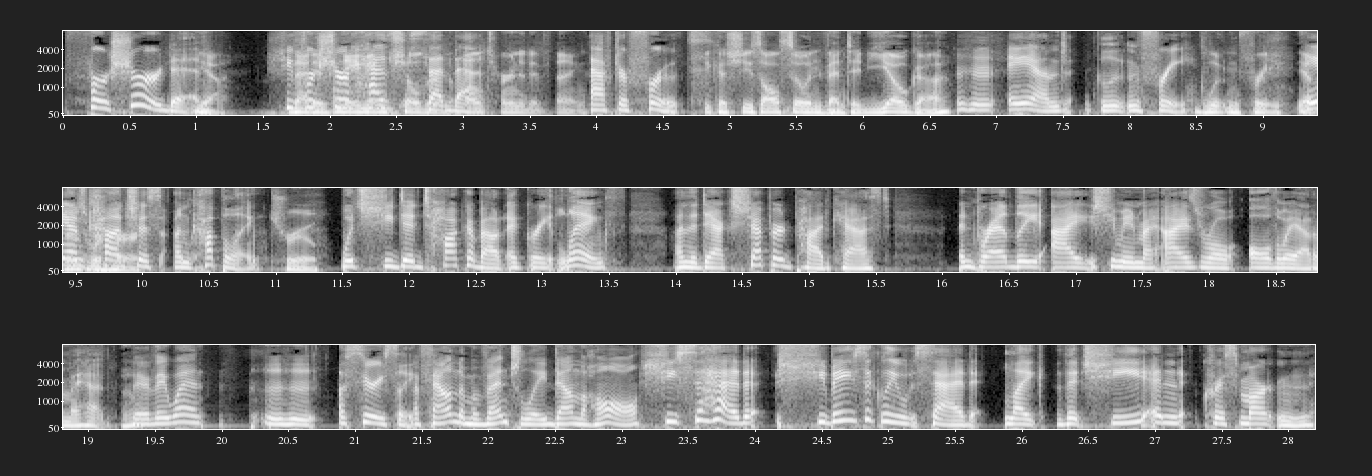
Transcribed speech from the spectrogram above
for sure did. yeah She That for is sure has children said that alternative things after fruits because she's also invented yoga mm-hmm. and gluten free gluten-free yeah and those were her. conscious uncoupling. true which she did talk about at great length on the Dax Shepard podcast. And Bradley, I she made my eyes roll all the way out of my head. there they went. Oh, seriously. I found them eventually down the hall. She said she basically said like that she and Chris Martin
